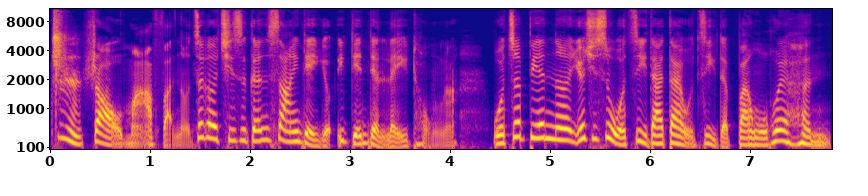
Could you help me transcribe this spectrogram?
制造麻烦哦。这个其实跟上一点有一点点雷同啊。我这边呢，尤其是我自己在带我自己的班，我会很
